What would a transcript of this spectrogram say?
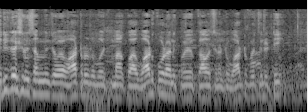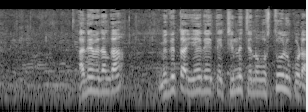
irrigation సంబంధించిన వాటర్ మాకు వాడుకోవడానికి కావాల్సినటువంటి వాటర్ ఫెసిలిటీ. అదేవిధంగా మిగతా ఏదైతే చిన్న చిన్న వస్తువులు కూడా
